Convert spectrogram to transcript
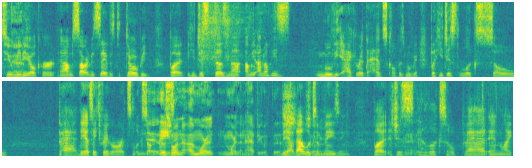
two Yeah. mediocre. And I'm sorry to say this to Tobey, but he just does not. I mean, I know he's movie accurate. The head sculpt is movie, but he just looks so bad. The SH Figuarts looks yeah, amazing. this one I'm more more than happy with this. Yeah, that looks So, amazing. But it just Yeah. it looks so bad and like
